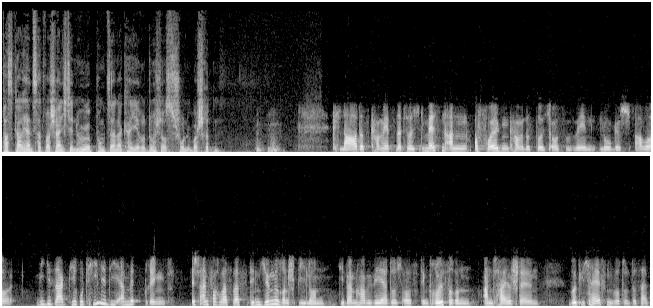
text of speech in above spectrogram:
Pascal Hens hat wahrscheinlich den Höhepunkt seiner Karriere durchaus schon überschritten. Klar, das kann man jetzt natürlich gemessen an Erfolgen kann man das durchaus so sehen, logisch. Aber wie gesagt, die Routine, die er mitbringt, ist einfach was, was den jüngeren Spielern, die beim HBW ja durchaus den größeren Anteil stellen, wirklich helfen wird. Und deshalb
